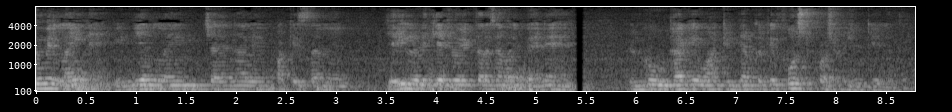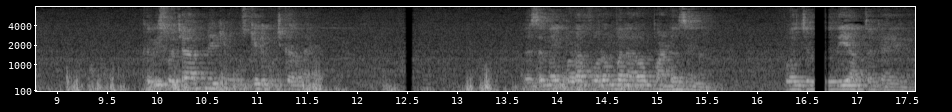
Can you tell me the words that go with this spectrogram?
में लाइन है Indian line China line Pakistan line यही लड़कियाँ जो एक तरह से हमारी बहनें हैं उनको उठा के वहाँ किडनैप करके फोर्स्ड प्रोस्टिट्यूशन किया जाता है। कभी सोचा आपने कि उसके लिए कुछ करना है? वैसे मैं एक बड़ा फोरम बना रहा हूँ, पांडव सेना। बहुत जल्दी आप तक आएगा।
